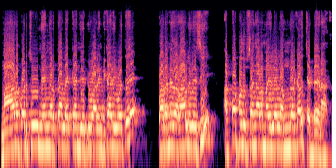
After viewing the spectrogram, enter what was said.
మా ఆడపడుచు నేను కడతా లెక్క అని చెప్పి వాళ్ళ ఇంటికాడికి పోతే వాళ్ళ మీద రాళ్ళు వేసి అట్ట పొదుపు సంఘాల మహిళలు అందరి కాడ చెడ్డైనాడు.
